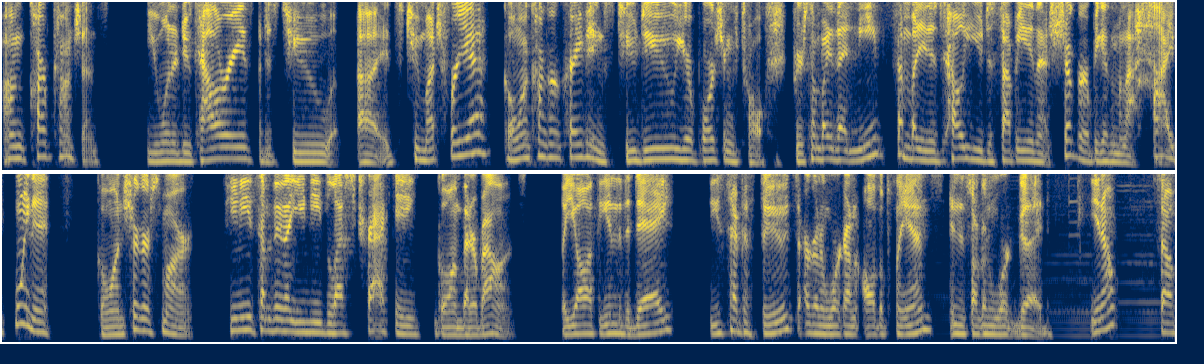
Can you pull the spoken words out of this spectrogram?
on carb conscious. You want to do calories, but it's too uh, it's too much for you. Go on Conquer Cravings to do your portion control. If you're somebody that needs somebody to tell you to stop eating that sugar because I'm going to high point it, go on Sugar Smart. If you need something that you need less tracking, go on Better Balance. But y'all, at the end of the day, these type of foods are going to work on all the plans, and it's all going to work good. You know, so,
